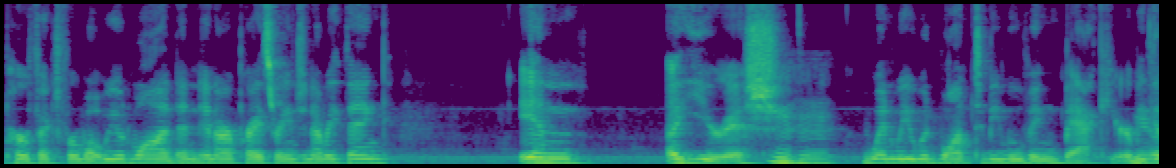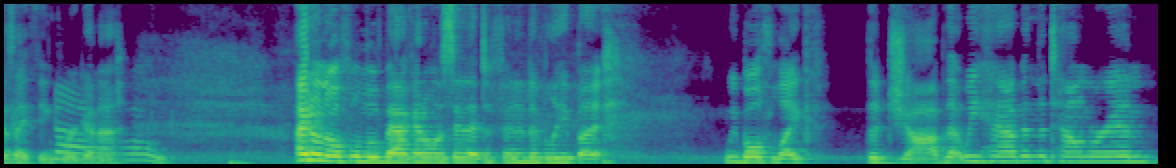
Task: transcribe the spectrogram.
perfect for what we would want and in our price range and everything in a year ish Mm-hmm. when we would want to be moving back here because I think we're gonna No. I don't know if we'll move back. I don't want to say that definitively, but we both like the job that we have in the town we're in,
